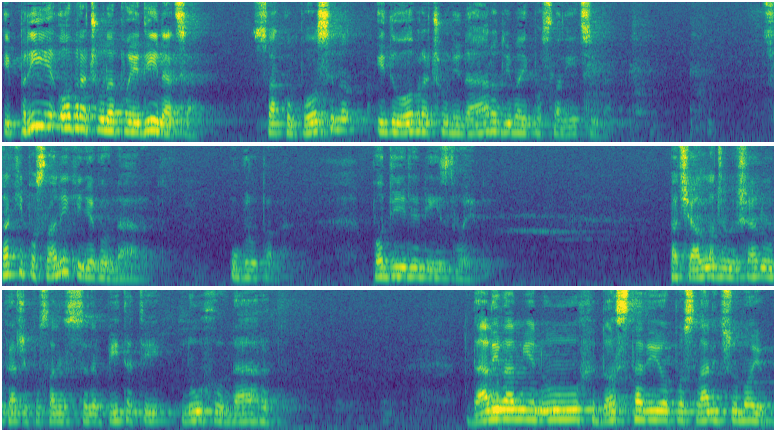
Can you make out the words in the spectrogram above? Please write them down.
I prije obračuna pojedinaca, svakom posebno, idu obračuni narodima i poslanicima. Svaki poslanik i njegov narod u grupama, podijeljeni i izdvojeni. Pa će Allah Đelešanu, kaže poslanik sa nam pitati, Nuhov narod, da li vam je Nuh dostavio poslanicu moju?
